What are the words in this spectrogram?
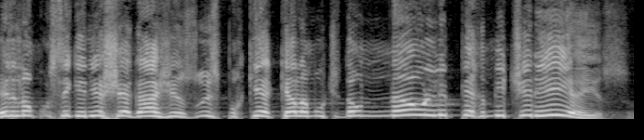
ele não conseguiria chegar a Jesus, porque aquela multidão não lhe permitiria isso.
